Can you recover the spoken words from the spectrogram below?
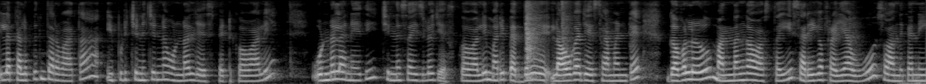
ఇలా కలిపిన తర్వాత ఇప్పుడు చిన్న చిన్న ఉండలు చేసి పెట్టుకోవాలి. ఉండలు అనేది చిన్న సైజులో చేసుకోవాలి. మరి పెద్ద లావుగా చేసామంటే గవ్వలు మందంగా వస్తాయి సరిగా ఫ్రై అవ్వు. సో అందుకని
